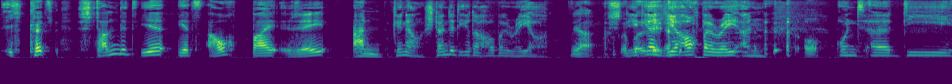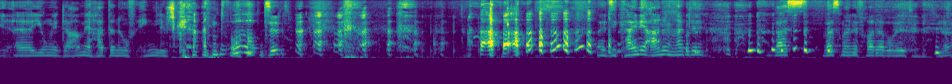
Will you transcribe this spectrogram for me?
Ich könnte, standet ihr jetzt auch bei Ray an? Genau, standet ihr da auch bei Ray? Ja. Ja. Steht ja hier auch bei Ray an. Oh. Und äh, die äh, junge Dame hat dann auf Englisch geantwortet. Weil sie keine Ahnung hatte, was, was meine Frau da wollte. Ja?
